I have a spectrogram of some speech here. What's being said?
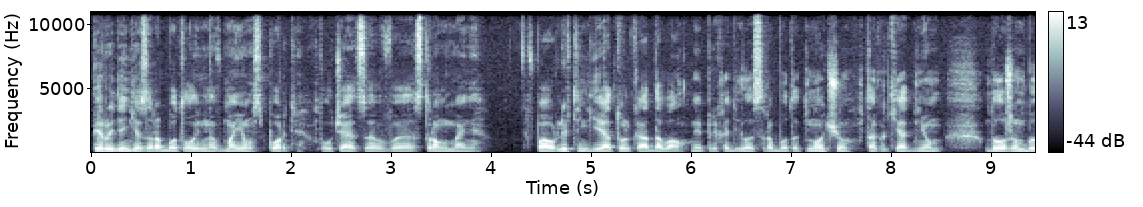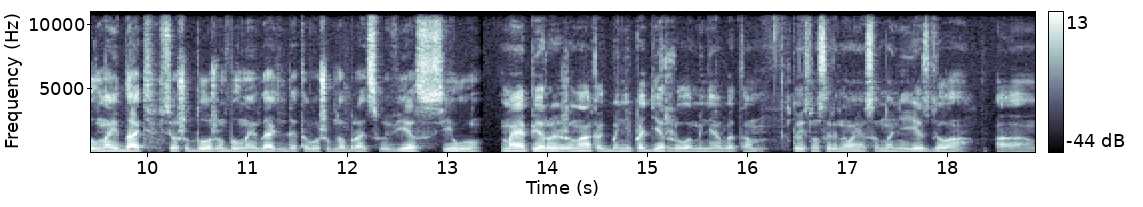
Первые деньги я заработал именно в моем спорте, получается в стронгмене. Пауэрлифтинге я только отдавал. Мне приходилось работать ночью, так как я днем должен был наедать все, что должен был наедать для того, чтобы набрать свой вес, силу. Моя первая жена как бы не поддерживала меня в этом. То есть на соревнования со мной не ездила. А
